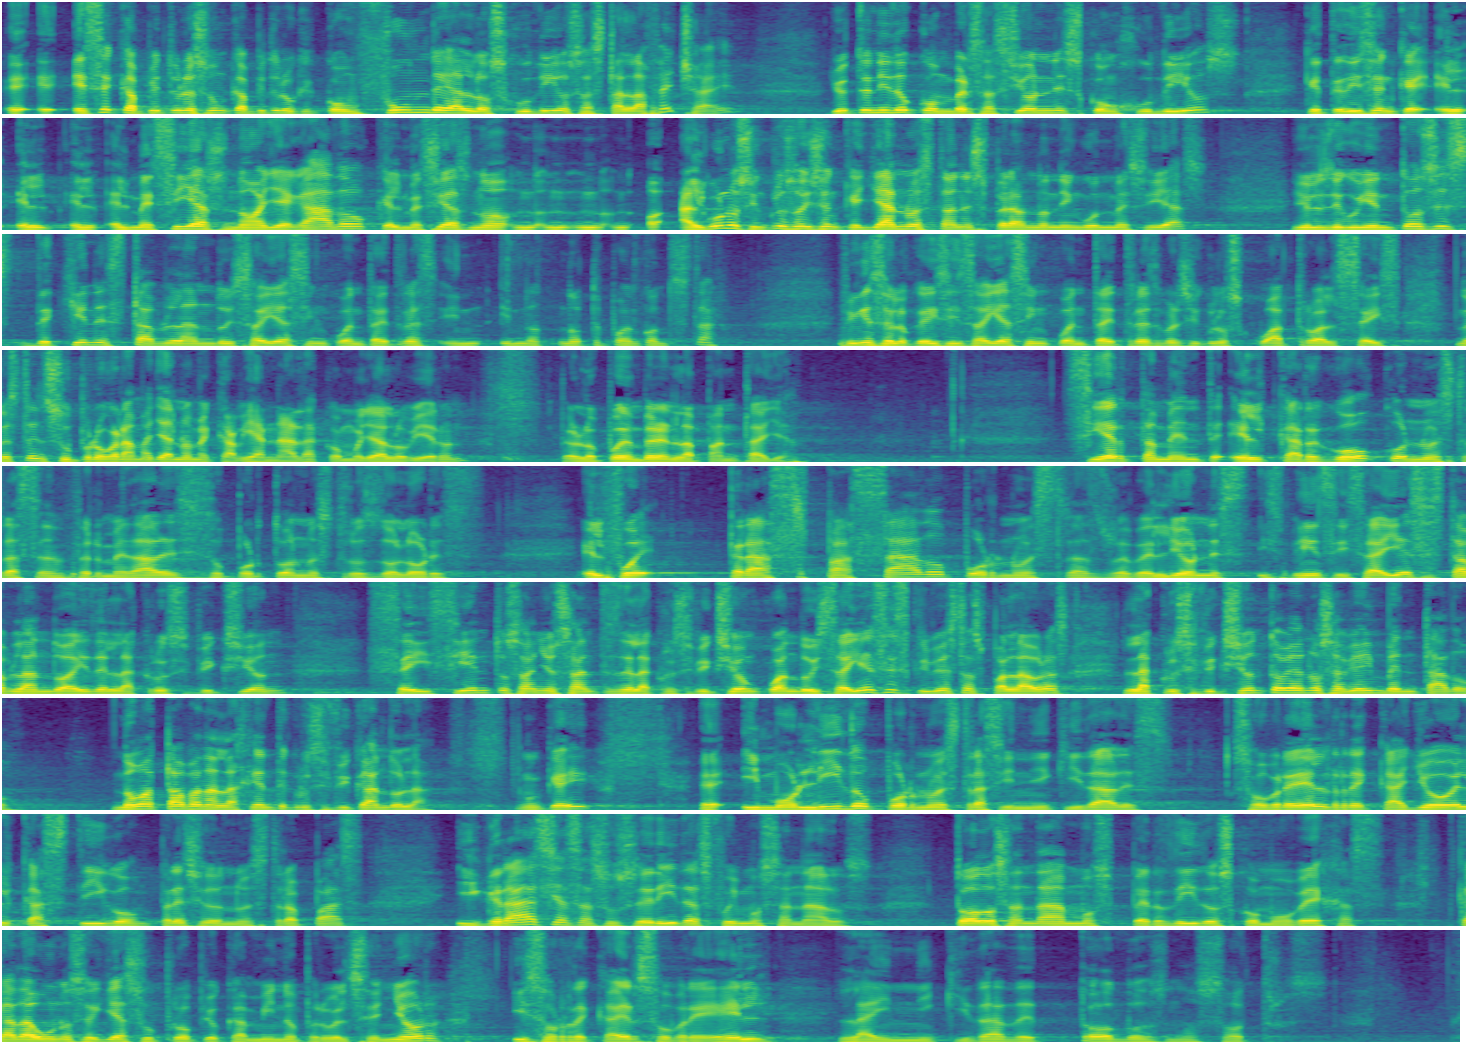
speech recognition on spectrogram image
E, e, ese capítulo es un capítulo que confunde a los judíos hasta la fecha. ¿eh? Yo he tenido conversaciones con judíos que te dicen que el, Mesías no ha llegado, que el Mesías no, Algunos incluso dicen que ya no están esperando ningún Mesías. Yo les digo, ¿y entonces de quién está hablando Isaías 53? Y, no, te pueden contestar. Fíjense lo que dice Isaías 53, versículos 4 al 6. No está en su programa, ya no me cabía nada, como ya lo vieron, pero lo pueden ver en la pantalla. Ciertamente Él cargó con nuestras enfermedades y soportó nuestros dolores. Él fue traspasado por nuestras rebeliones. Y fíjense, Isaías está hablando ahí de la crucifixión 600 años antes de la crucifixión. Cuando Isaías escribió estas palabras, la crucifixión todavía no se había inventado. No mataban a la gente crucificándola. Eh, y molido por nuestras iniquidades. Sobre él recayó el castigo, precio de nuestra paz, y gracias a sus heridas fuimos sanados. Todos andábamos perdidos como ovejas, cada uno seguía su propio camino, pero el Señor hizo recaer sobre él la iniquidad de todos nosotros.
